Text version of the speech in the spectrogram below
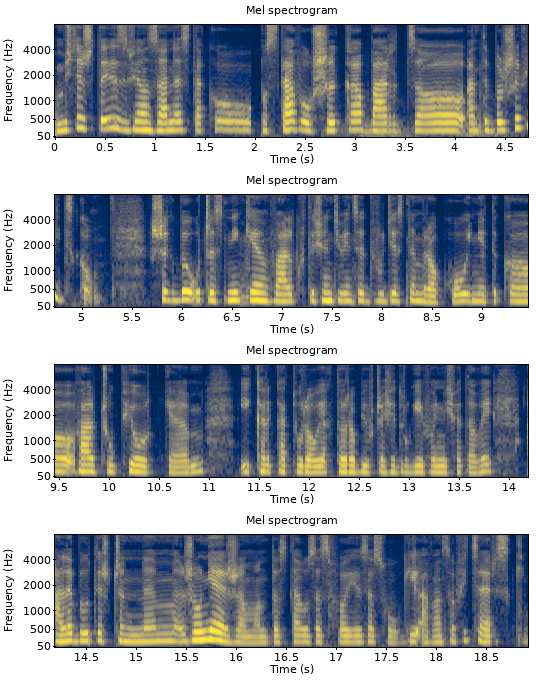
Myślę, że to jest związane z taką postawą Szyka bardzo antybolszewicką. Szyk był uczestnikiem walk w 1920 roku i nie tylko walczył piórkiem i karykaturą, jak to robił w czasie II wojny światowej, ale był też czynnym żołnierzem. On dostał za swoje zasługi awans oficerski.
